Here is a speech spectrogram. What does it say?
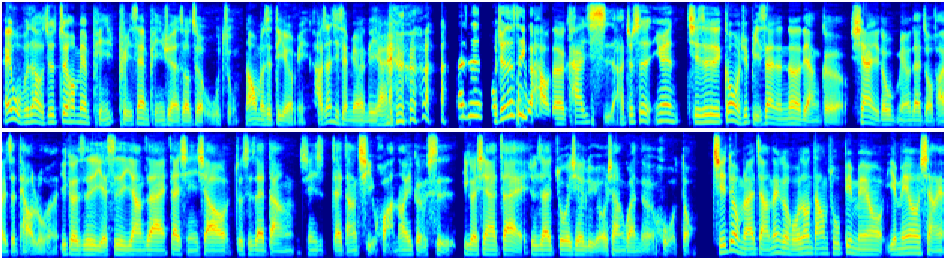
哎，我不知道，我就最后面评 present 评选的时候只有五组，然后我们是第二名，好像其实也没有很厉害，但是我觉得是一个好的开始啊，就是因为其实跟我去比赛的那两个，现在也都没有在走法律这条路了，一个是也是一样在在行销，就是在当先在当企划，然后一个是一个现在在就是在做一些旅游相关的活动。其实对我们来讲，那个活动当初并没有，也没有想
